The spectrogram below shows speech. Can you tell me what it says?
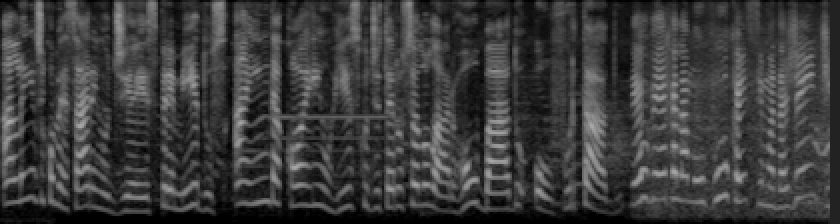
Além de começarem o dia espremidos, ainda correm o risco de ter o celular roubado ou furtado. Eu venho aquela muvuca em cima da gente,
